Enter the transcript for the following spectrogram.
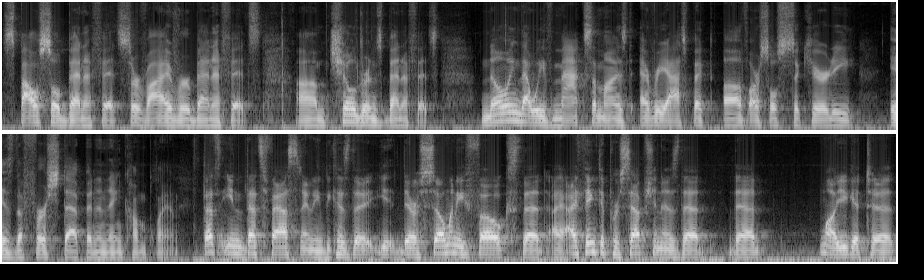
spousal benefits, survivor benefits, um, children's benefits. Knowing that we've maximized every aspect of our Social Security is the first step in an income plan. That's you know, that's fascinating because the, there are so many folks that I, I think the perception is that that well, you get to,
